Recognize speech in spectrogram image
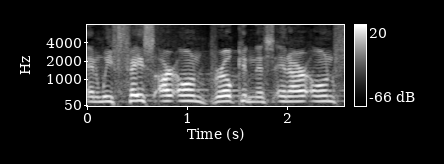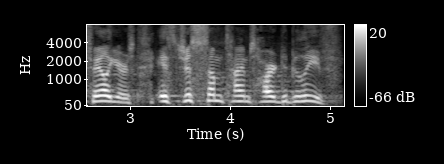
and we face our own brokenness and our own failures, it's just sometimes hard to believe.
